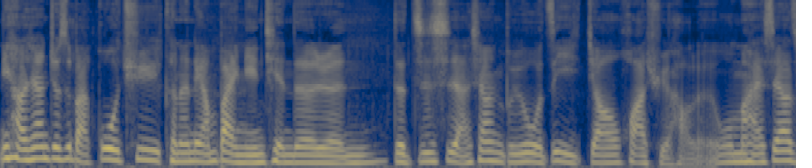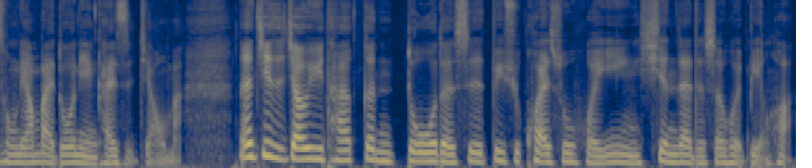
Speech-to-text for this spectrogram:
你好像就是把过去可能两百年前的人的知识啊，像比如我自己教化学好了，我们还是要从两百多年开始教嘛。那继职教育它更多的是必须快速回应现在的社会变化。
